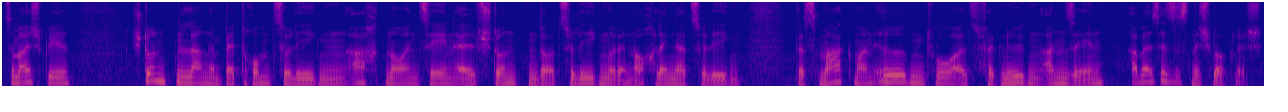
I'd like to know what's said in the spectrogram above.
Zum Beispiel stundenlang im Bett rumzulegen, acht, neun, zehn, elf Stunden dort zu liegen oder noch länger zu liegen. Das mag man irgendwo als Vergnügen ansehen, aber es ist es nicht wirklich.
